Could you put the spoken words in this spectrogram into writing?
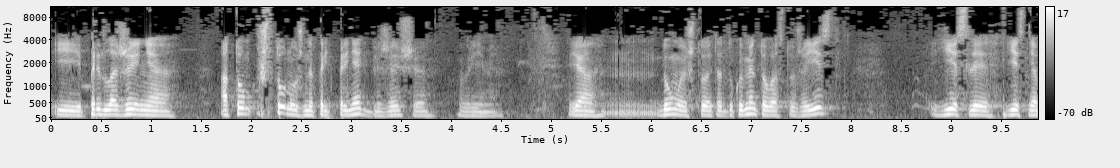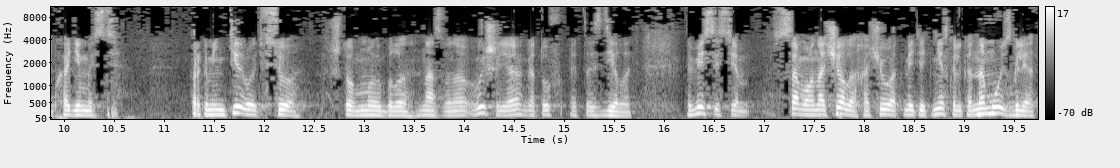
и предложение о том, что нужно предпринять в ближайшее время. Я думаю, что этот документ у вас тоже есть. Если есть необходимость прокомментировать все, что мною было названо выше, я готов это сделать. Вместе с тем, с самого начала хочу отметить несколько, на мой взгляд,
